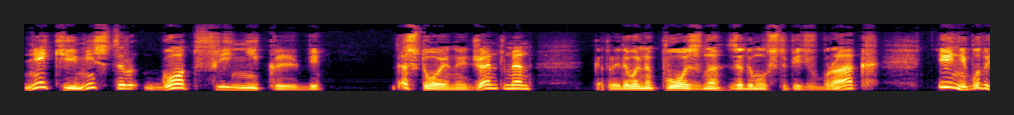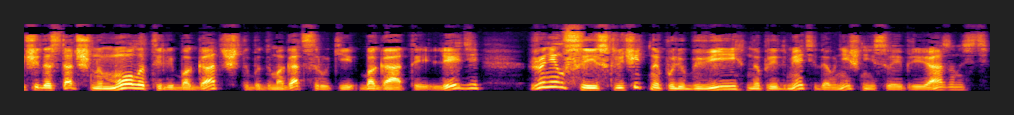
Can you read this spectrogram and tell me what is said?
некий мистер Годфри Никльби, достойный джентльмен, который довольно поздно задумал вступить в брак и, не будучи достаточно молод или богат, чтобы домогаться руки богатой леди, женился исключительно по любви на предмете давнишней своей привязанности.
